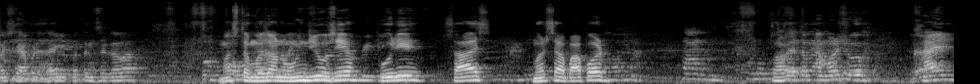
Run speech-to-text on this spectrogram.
પછી આપણે જઈએ પતંગ ચગાવવા. મસ્ત મજાનું ઊંધિયું છે, પૂરી, સાસ, મરચા પાપડ. તો હવે તમને મળશું ખાઈને.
